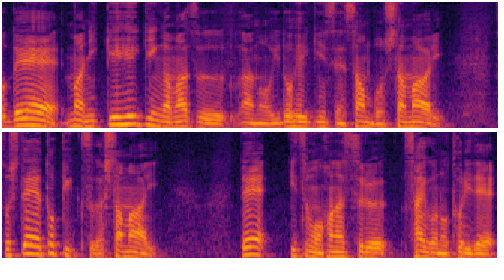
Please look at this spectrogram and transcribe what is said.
ろで、まあ、日経平均がまず、あの、移動平均線3本下回り、そしてトピックスが下回り、で、いつもお話しする最後の鳥で、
